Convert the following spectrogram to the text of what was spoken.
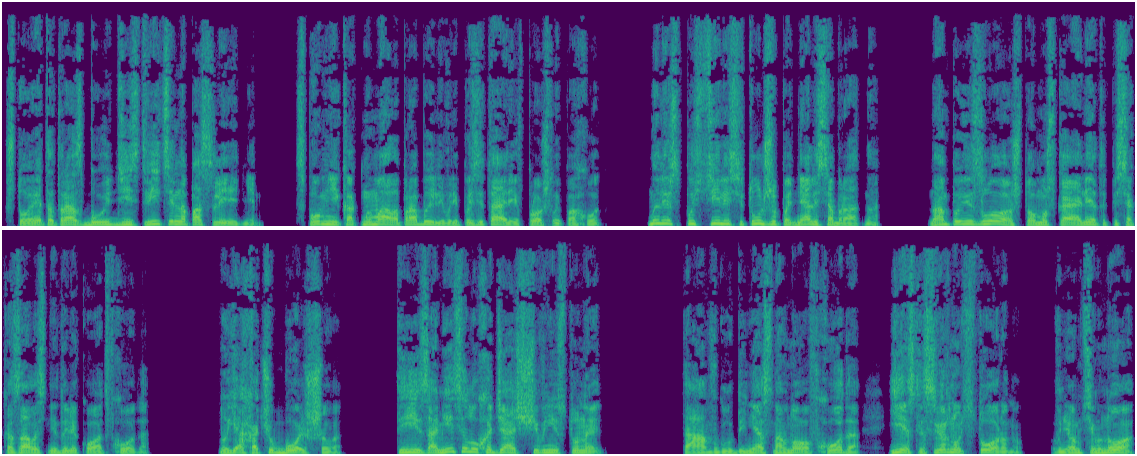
что этот раз будет действительно последним. Вспомни, как мы мало пробыли в репозитарии в прошлый поход. Мы лишь спустились и тут же поднялись обратно. Нам повезло, что мужская летопись оказалась недалеко от входа. Но я хочу большего. Ты заметил уходящий вниз туннель? Там, в глубине основного входа, если свернуть в сторону, в нем темно,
